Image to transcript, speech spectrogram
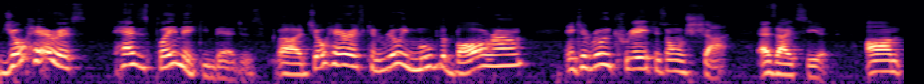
Joe Harris has his playmaking badges. Uh, Joe Harris can really move the ball around and can really create his own shot, as I see it. Um,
